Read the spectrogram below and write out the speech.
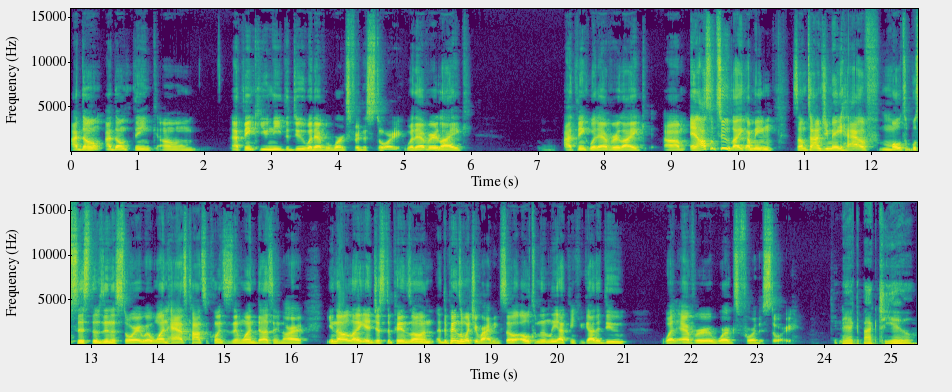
I don't. I don't think. Um, I think you need to do whatever works for the story. Whatever, like, I think whatever, like, um, and also too, like, I mean, sometimes you may have multiple systems in a story where one has consequences and one doesn't, or you know, like it just depends on it depends on what you're writing. So ultimately, I think you got to do whatever works for the story. Nick, back to you.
